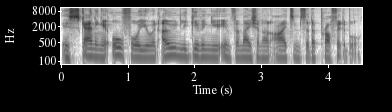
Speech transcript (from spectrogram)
is scanning it all for you and only giving you information on items that are profitable.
